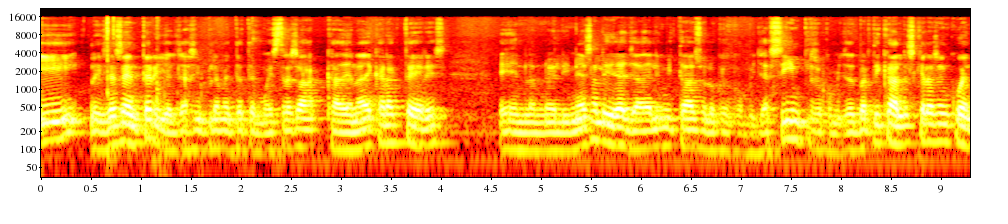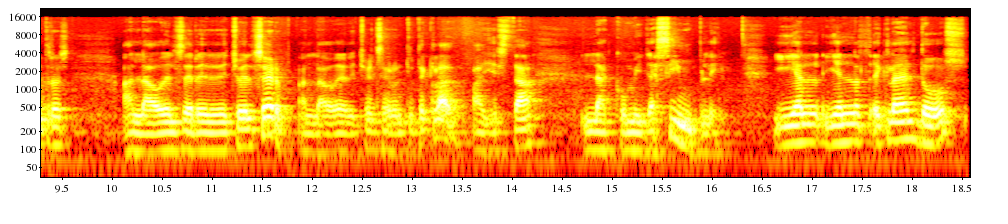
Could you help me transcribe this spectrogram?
y le dices enter y él ya simplemente te muestra esa cadena de caracteres en la línea de salida ya delimitadas solo con comillas simples o comillas verticales que las encuentras al lado del cero derecho del cero, al lado derecho del cero en tu teclado. Ahí está la comilla simple. Y, y en la tecla del 2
